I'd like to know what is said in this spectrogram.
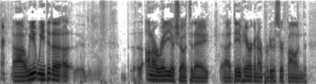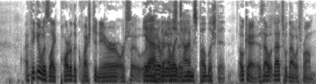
Uh, we we did a, a on our radio show today. Uh, Dave Harrigan, our producer, found. I think it was like part of the questionnaire or so. Yeah, whatever the LA is. Times published it. Okay, is that that's what that was from?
